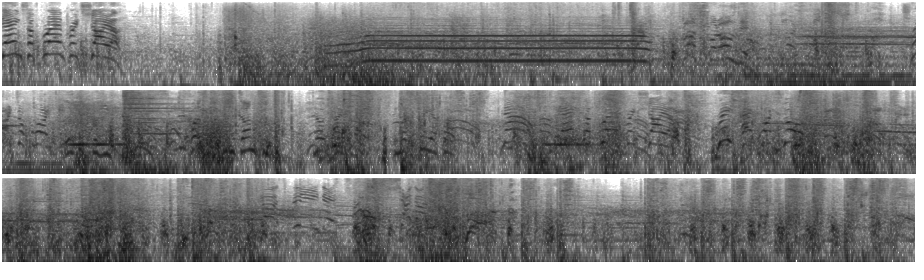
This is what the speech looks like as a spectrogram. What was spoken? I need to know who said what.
Speaker 1: Danes of Grambridgeshire!
Speaker 2: Blood for Odin! Try to fight!
Speaker 3: What has been done to
Speaker 1: No time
